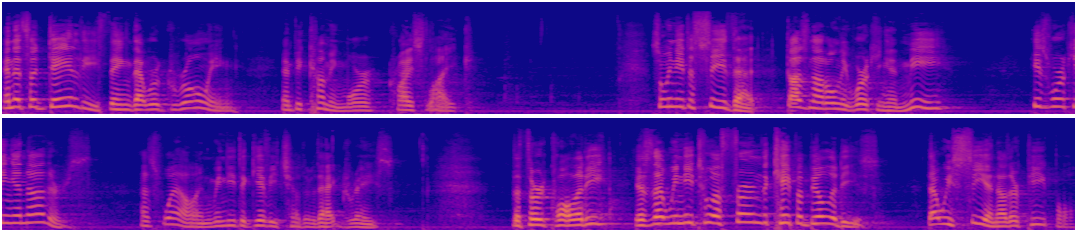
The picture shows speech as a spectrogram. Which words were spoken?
And it's a daily thing that we're growing and becoming more Christ like. So we need to see that God's not only working in me, He's working in others as well. And we need to give each other that grace. The third quality is that we need to affirm the capabilities that we see in other people,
